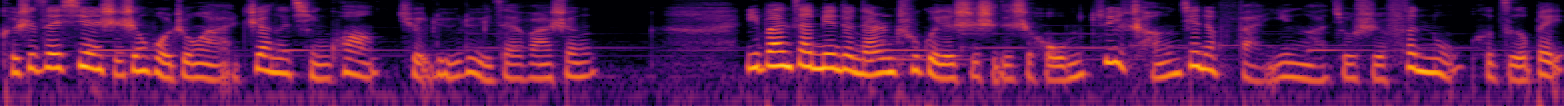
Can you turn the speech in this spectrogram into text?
可是，在现实生活中啊，这样的情况却屡屡在发生。一般在面对男人出轨的事实的时候，我们最常见的反应啊，就是愤怒和责备。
